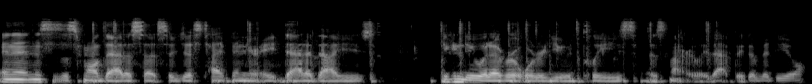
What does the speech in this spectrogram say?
And then this is a small data set, so just type in your eight data values. You can do whatever order you would please. It's not really that big of a deal.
